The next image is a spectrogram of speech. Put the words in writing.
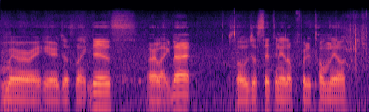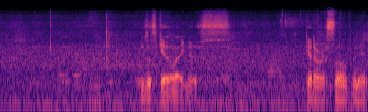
mirror right here just like this or like that so I'm just setting it up for the thumbnail. Just get it like this. Get ourselves in it.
